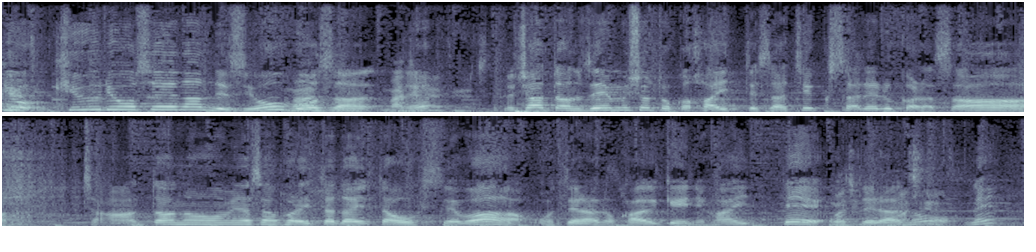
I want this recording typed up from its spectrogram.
料給料制なんですよ、お坊さん。ねでちゃんとあの税務署とか入ってさチェックされるからさちゃんとあの皆さんからいただいたお布施はお寺の会計に入ってお寺のね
